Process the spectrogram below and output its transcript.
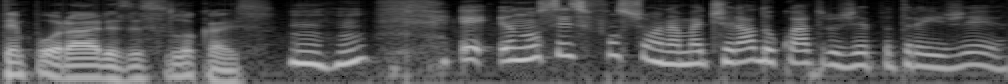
temporárias desses locais. Uhum. Eu não sei se funciona, mas tirar do 4G para o 3G?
